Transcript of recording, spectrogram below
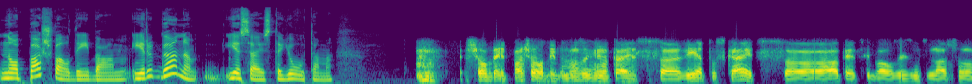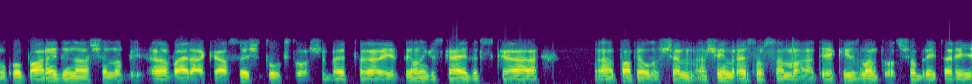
no pašvaldībām ir gana iesaista jūtama? Šobrīd pašvaldība noziņotais vietu skaits attiecībā uz izmitināšanu un kopā ar ēdināšanu vairāk kā 6000, bet ir pilnīgi skaidrs, ka papildus šim, šim resursam tiek izmantot šobrīd arī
